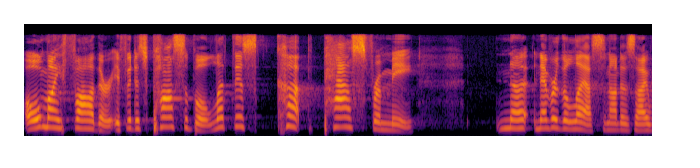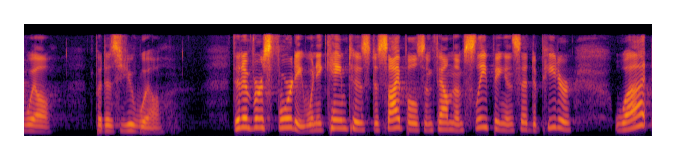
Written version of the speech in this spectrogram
Oh, my Father, if it is possible, let this cup pass from me. No, nevertheless, not as I will, but as you will. Then in verse 40, when he came to his disciples and found them sleeping and said to Peter, What?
